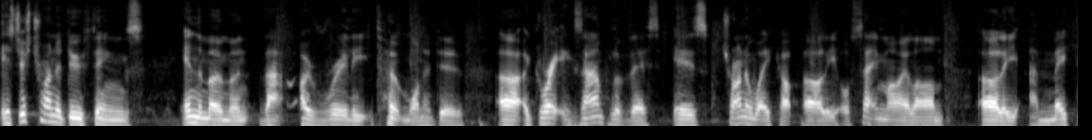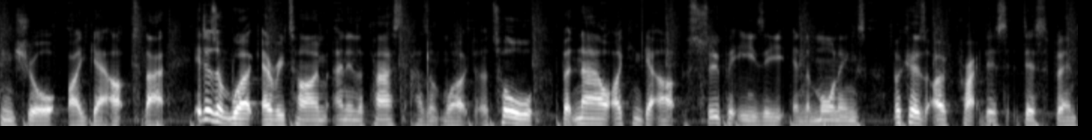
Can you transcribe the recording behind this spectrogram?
is just trying to do things in the moment that I really don't want to do. Uh, a great example of this is trying to wake up early or setting my alarm early and making sure I get up to that. It doesn't work every time and in the past it hasn't worked at all, but now I can get up super easy in the mornings because I've practiced discipline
